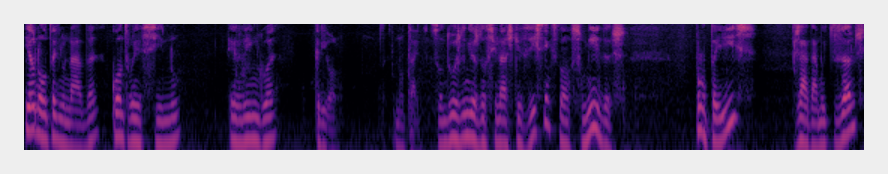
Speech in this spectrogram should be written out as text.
Eu não tenho nada contra o ensino em língua crioula. Não tenho. São duas línguas nacionais que existem, que são assumidas pelo país, já há muitos anos,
